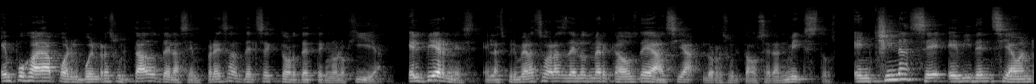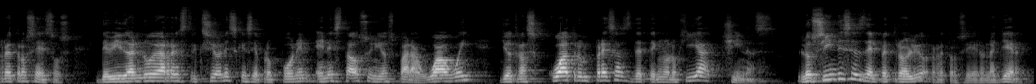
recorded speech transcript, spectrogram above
empujada por el buen resultado de las empresas del sector de tecnología. El viernes, en las primeras horas de los mercados de Asia, los resultados eran mixtos. En China se evidenciaban retrocesos debido a nuevas restricciones que se proponen en Estados Unidos para Huawei y otras cuatro empresas de tecnología chinas. Los índices del petróleo retrocedieron ayer.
